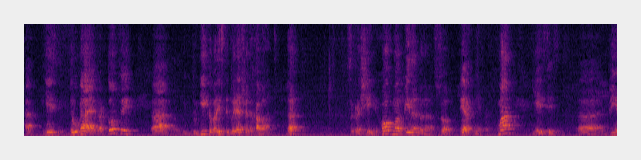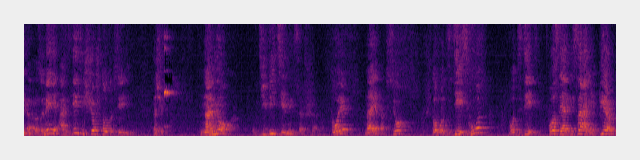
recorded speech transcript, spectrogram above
а, есть другая трактовка а, другие каббалисты говорят, что это Хабат. Да? сокращение хохма, бина, бада. Что верхняя хохма, есть здесь э, бина, разумение, а здесь еще что-то в середине. Значит, намек удивительный совершенно в Торе на это все, что вот здесь вот, вот здесь, после описания первых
